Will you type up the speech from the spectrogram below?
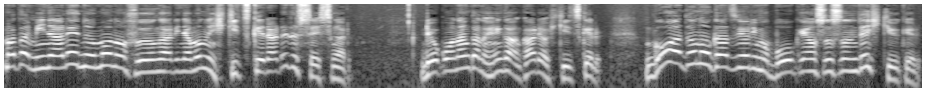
また見慣れぬもの、風変わりなものに引きつけられる性質がある。旅行なんかの変化が彼を引きつける。5はどの数よりも冒険を進んで引き受ける。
